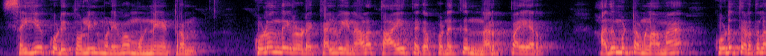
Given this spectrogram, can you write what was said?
செய்யக்கூடிய தொழில் மூலிமா முன்னேற்றம். குழந்தைகளோட கல்வியினால் தாய் தகப்பனுக்கு நற்பெயர். அது மட்டும் இல்லாமல் கொடுத்த இடத்துல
